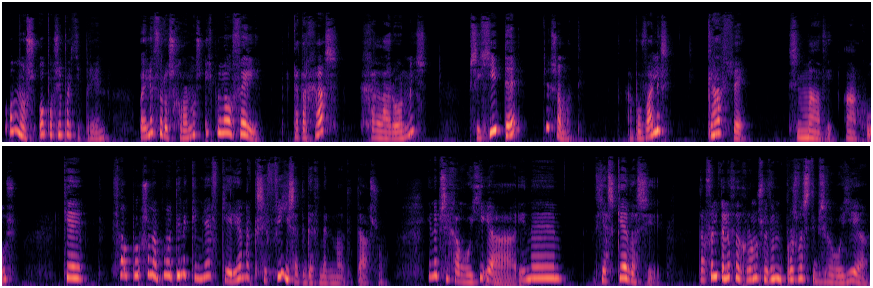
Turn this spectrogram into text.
Όμως, όπως είπα και πριν, ο ελεύθερος χρόνος έχει πολλά ωφέλη. Καταρχάς, χαλαρώνεις ψυχήτε και σώματι. Αποβάλεις κάθε σημάδι άγχους και θα μπορούσαμε να πούμε ότι είναι και μια ευκαιρία να ξεφύγεις από την καθημερινότητά σου. Είναι ψυχαγωγία, είναι διασκέδαση. Τα ωφέλη του ελεύθερου χρόνου σου δίνουν πρόσβαση στην ψυχαγωγία,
